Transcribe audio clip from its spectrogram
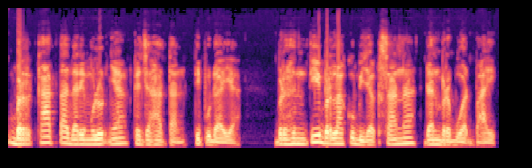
berkata dari mulutnya kejahatan, tipu daya. Berhenti berlaku bijaksana dan berbuat baik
